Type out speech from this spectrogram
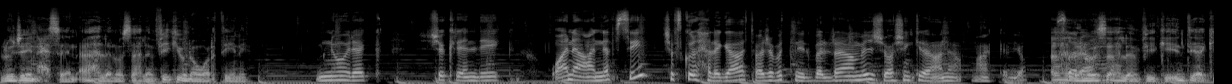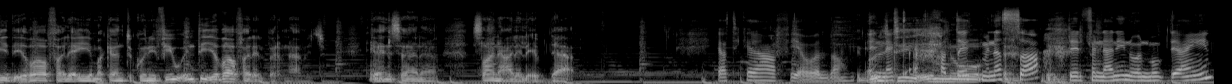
لجين حسين. أهلا وسهلا فيكي ونورتيني. بنورك. شكرا لك. وأنا عن نفسي شفت كل الحلقات وعجبتني البرنامج وعشان كذا أنا معك اليوم. أهلا صراحة. وسهلا فيكي أنت أكيد إضافة لأي مكان تكوني فيه وأنت إضافة للبرنامج. كإنسانة صانعة للإبداع. يعطيك العافية والله. إنك حطيت منصة للفنانين والمبدعين.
